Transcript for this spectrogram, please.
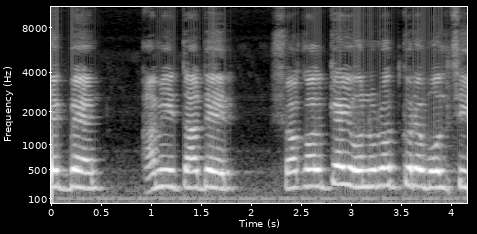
দেখবেন, আমি তাদের সকলকেই অনুরোধ করে বলছি,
